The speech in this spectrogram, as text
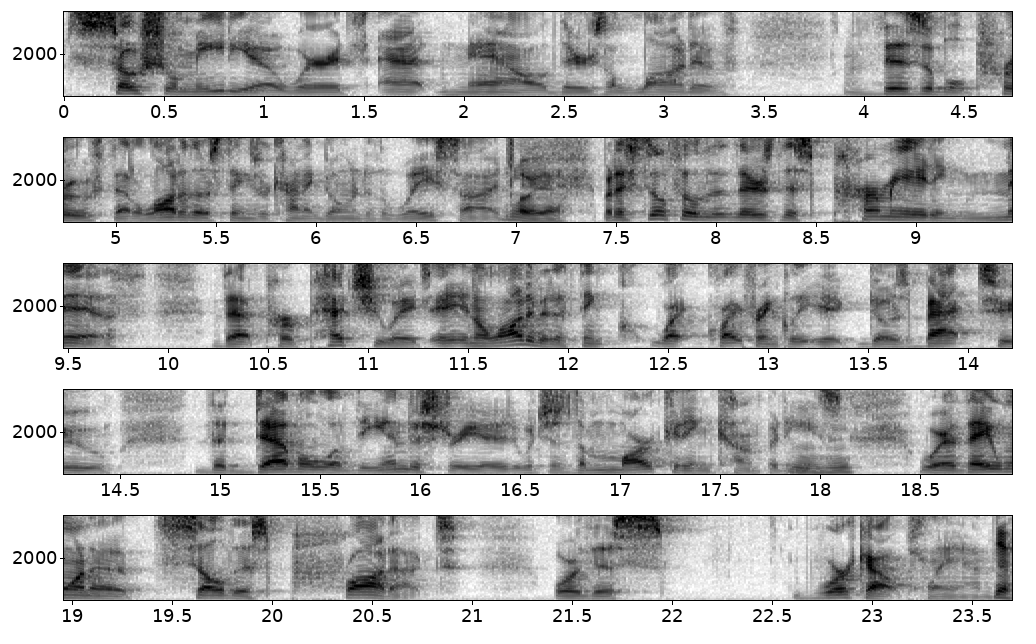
social media where it's at now there's a lot of visible proof that a lot of those things are kind of going to the wayside. Oh yeah. But I still feel that there's this permeating myth that perpetuates, and a lot of it, I think, quite, quite frankly, it goes back to the devil of the industry, which is the marketing companies, mm-hmm. where they want to sell this product or this workout plan. Yeah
